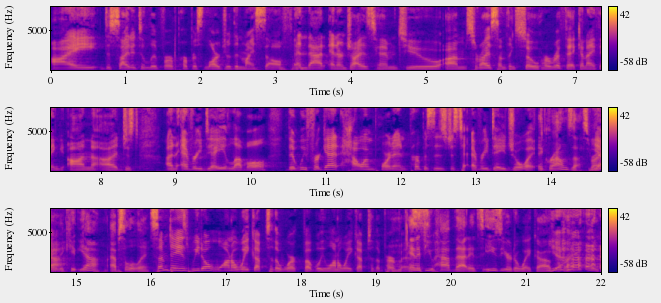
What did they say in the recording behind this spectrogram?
I decided to live for a purpose larger than myself, mm-hmm. and that energized him to um, survive something so horrific. And I think on uh, just an everyday level that we forget how important purpose is just to everyday joy. It grounds us, right? Yeah, keep, yeah absolutely. Some days we don't want to wake up to the work, but we want to wake up to the purpose. And if you have that, it's easier to wake up, yeah. right? And,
